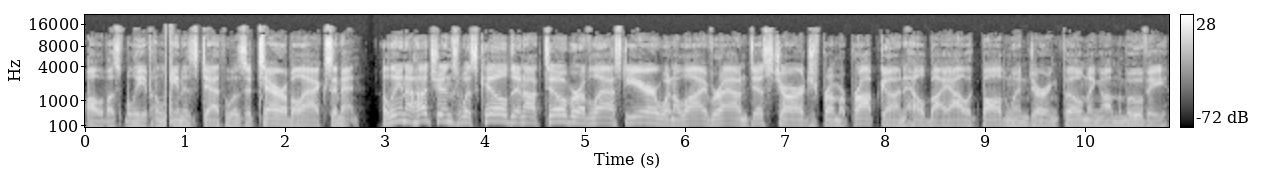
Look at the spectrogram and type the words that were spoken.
All of us believe Halyna's death was a terrible accident. Halyna Hutchins was killed in October of last year when a live round discharged from a prop gun held by Alec Baldwin during filming on the movie.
